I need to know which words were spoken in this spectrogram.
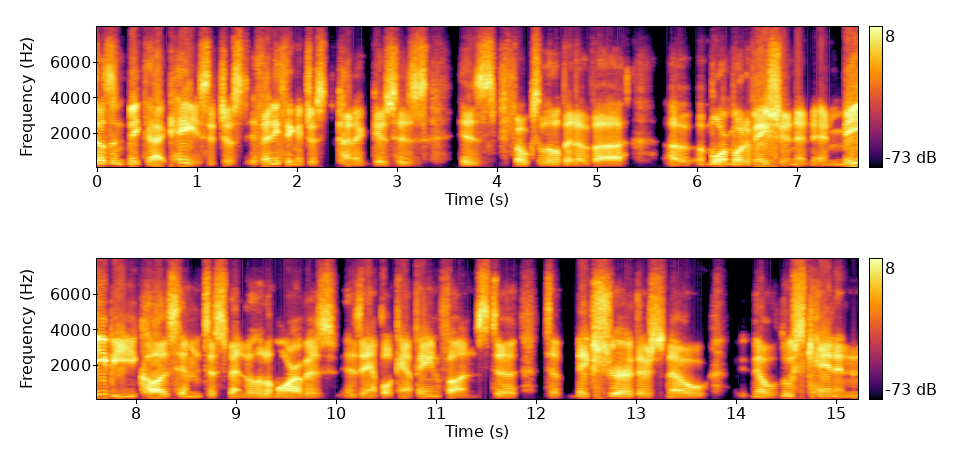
doesn't make that case. It just, if anything, it just kind of gives his his folks a little bit of uh, a, a more motivation and, and maybe cause him to spend a little more of his, his ample campaign funds to to make sure there's no no loose cannon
